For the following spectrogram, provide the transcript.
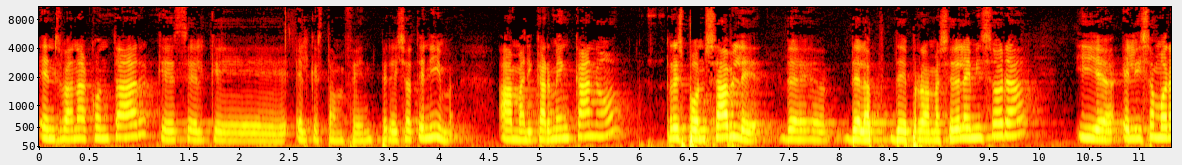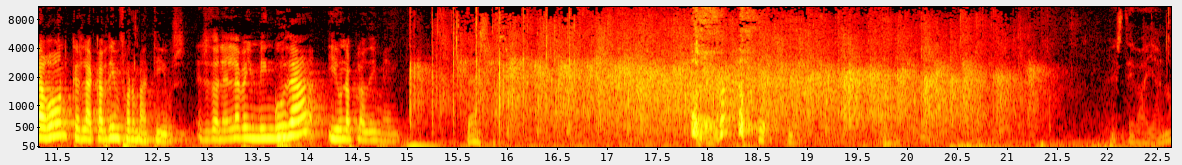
ens van a contar què és el que, el que estan fent. Per això tenim a Mari Carmen Cano, responsable de, de, la, de programació de l'emissora, i eh, Elisa Moragón, que és la cap d'informatius. Es donen la benvinguda i un aplaudiment. Gràcies. Este vaya, no?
